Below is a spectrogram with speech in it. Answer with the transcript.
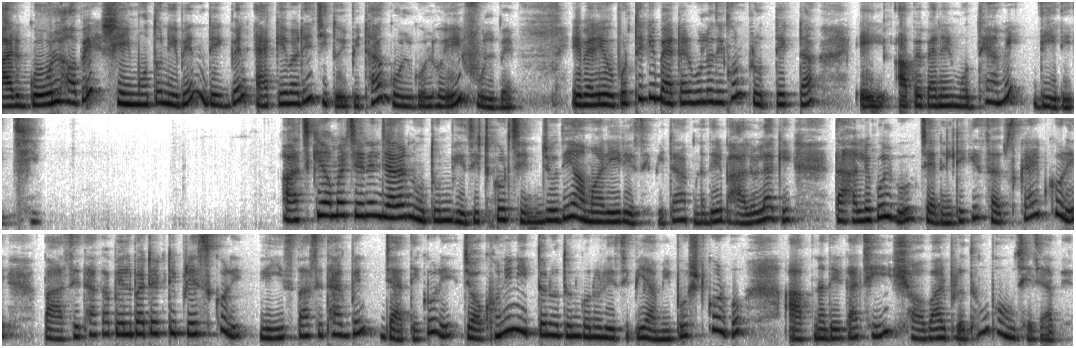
আর গোল হবে, সেই মতো নেবেন। দেখবেন একেবারেই চিতই পিঠা গোল গোল হয়েই ফুলবে। এবারে ওপর থেকে ব্যাটারগুলো দেখুন, প্রত্যেকটা এই আপে প্যানের মধ্যে আমি দিয়ে দিচ্ছি। আজকে আমার চ্যানেল যারা নতুন ভিজিট করছেন, যদি আমার এই রেসিপিটা আপনাদের ভালো লাগে, তাহলে বলব চ্যানেলটিকে সাবস্ক্রাইব করে পাশে থাকা বেল বাটনটি প্রেস করে প্লিজ পাশে থাকবেন, যাতে করে যখনই নিত্য নতুন কোনো রেসিপি আমি পোস্ট করব, আপনাদের কাছেই সবার প্রথম পৌঁছে যাবে।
